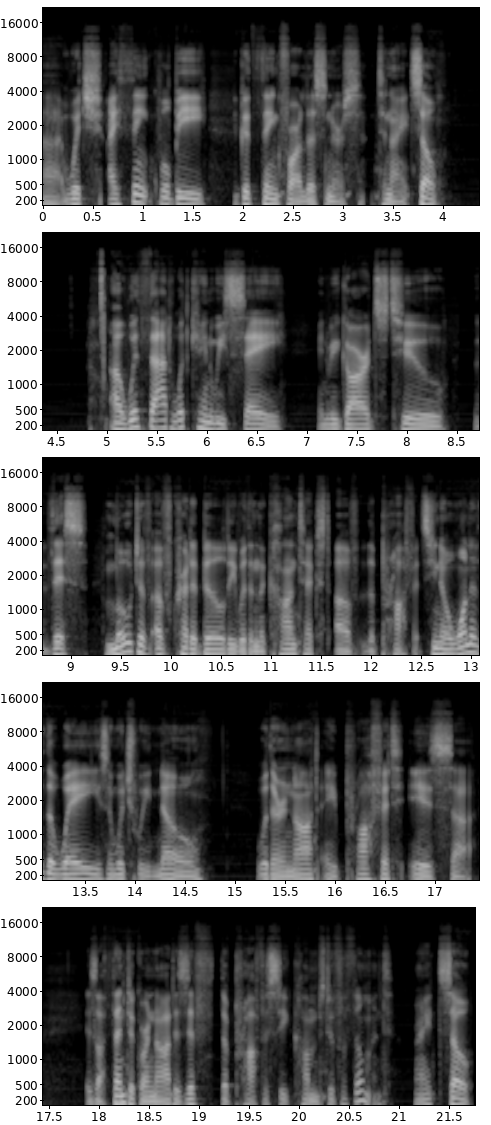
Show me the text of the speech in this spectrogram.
uh, which I think will be a good thing for our listeners tonight. So, uh, with that, what can we say in regards to this motive of credibility within the context of the prophets? You know, one of the ways in which we know whether or not a prophet is uh, is authentic or not is if the prophecy comes to fulfillment, right? So,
